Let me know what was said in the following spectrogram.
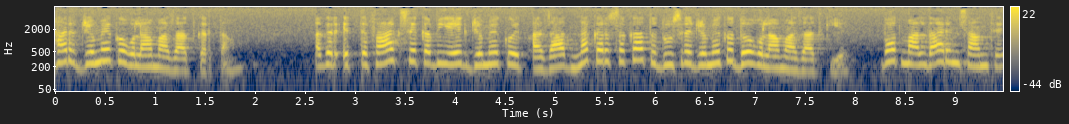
ہر جمعے کو غلام آزاد کرتا ہوں۔ اگر اتفاق سے کبھی ایک جمعے کو آزاد نہ کر سکا، تو دوسرے جمعے کو دو غلام آزاد کیے۔ بہت مالدار انسان تھے۔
